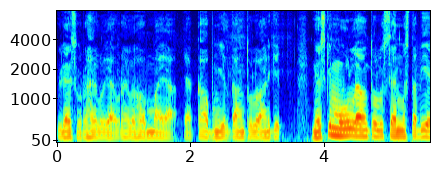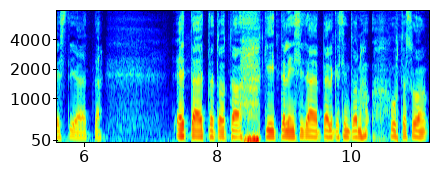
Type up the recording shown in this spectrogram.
yleisurheilu ja urheiluhomma ja, ja kaupungilta on tullut ainakin, myöskin mulle on tullut semmoista viestiä, että, että, että tota, kiittelin sitä ja pelkäsin tuon Huhtasuon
